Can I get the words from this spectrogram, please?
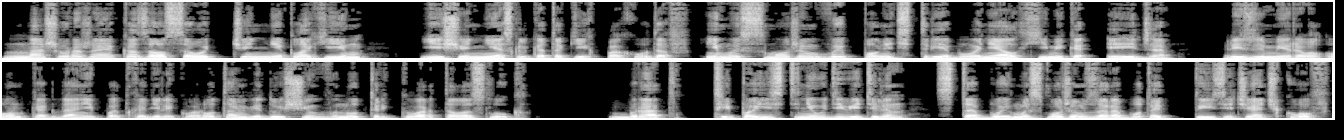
наш урожай оказался очень неплохим. Еще несколько таких походов, и мы сможем выполнить требования алхимика Эйджа, резюмировал он, когда они подходили к воротам, ведущим внутрь квартала слуг. Брат, ты поистине удивителен. С тобой мы сможем заработать тысячи очков.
